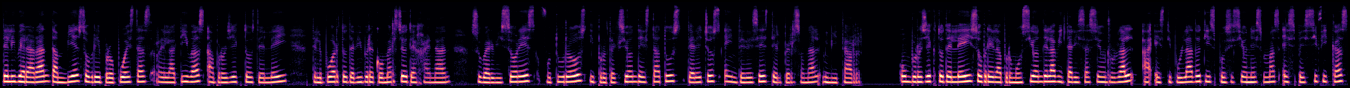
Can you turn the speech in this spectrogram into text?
deliberarán también sobre propuestas relativas a proyectos de ley del puerto de libre comercio de Hainan, supervisores futuros y protección de estatus, derechos e intereses del personal militar. Un proyecto de ley sobre la promoción de la vitalización rural ha estipulado disposiciones más específicas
